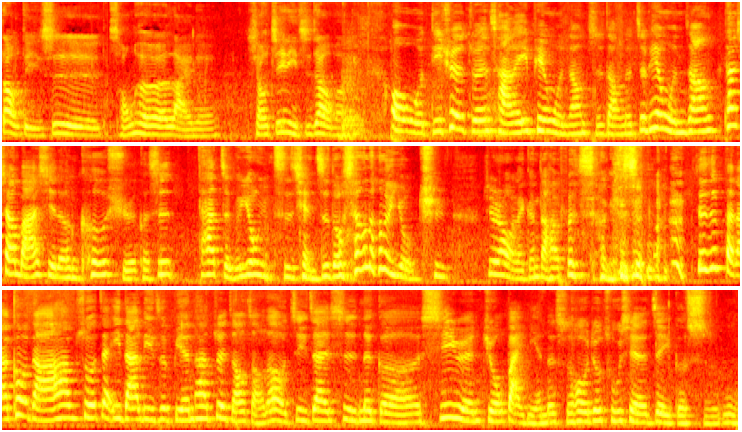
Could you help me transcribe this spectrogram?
到底是从何而来呢？小鸡，你知道吗？哦，我的确昨天查了一篇文章，知道呢。这篇文章他想把它写的很科学，可是他整个用词遣字都相当的有趣。就让我来跟大家分享一下，就是法达寇达，他们说在意大利这边，他最早找到的记载是那个西元九百年的时候就出现了这个食物。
